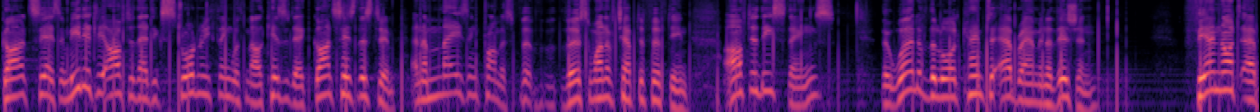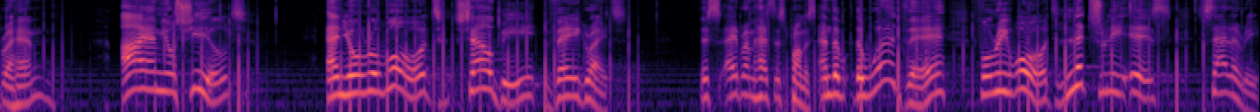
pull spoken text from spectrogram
God says, immediately after that extraordinary thing with Melchizedek, God says this to him an amazing promise. Verse 1 of chapter 15. After these things, the word of the Lord came to Abraham in a vision Fear not, Abraham, I am your shield, and your reward shall be very great. This Abraham has this promise. And the, the word there for reward literally is salary.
